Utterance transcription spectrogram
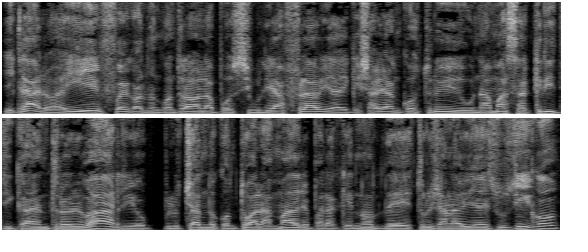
y claro, ahí fue cuando encontraron la posibilidad, Flavia, de que ya habían construido una masa crítica dentro del barrio, luchando con todas las madres para que no destruyan la vida de sus hijos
